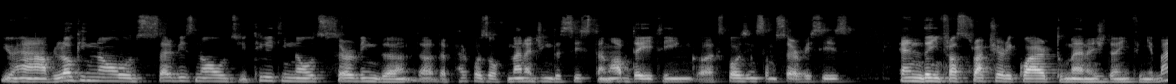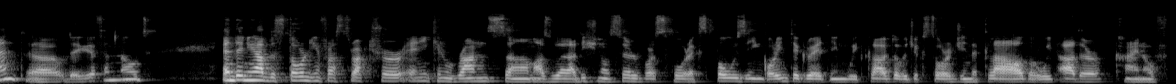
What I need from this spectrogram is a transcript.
you have login nodes, service nodes, utility nodes serving the, the, the purpose of managing the system, updating, uh, exposing some services, and the infrastructure required to manage the InfiniBand, uh, the UFM nodes. And then you have the storage infrastructure, and you can run some as well additional servers for exposing or integrating with cloud object storage in the cloud or with other kind of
